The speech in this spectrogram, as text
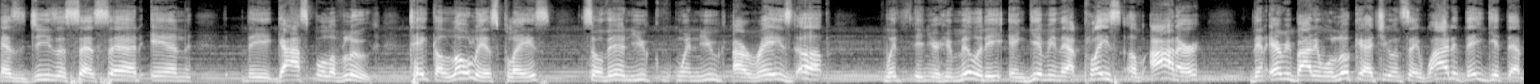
as Jesus says said in the Gospel of Luke. Take the lowliest place, so then you, when you are raised up within your humility and giving that place of honor, then everybody will look at you and say, "Why did they get that?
